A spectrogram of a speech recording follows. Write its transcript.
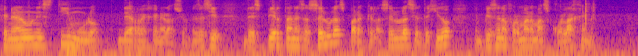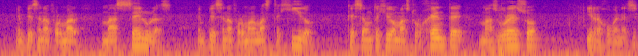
generan un estímulo de regeneración. Es decir, despiertan esas células para que las células y el tejido empiecen a formar más colágeno, empiecen a formar más células, empiecen a formar más tejido, que sea un tejido más turgente, más grueso, y rejuvenece.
